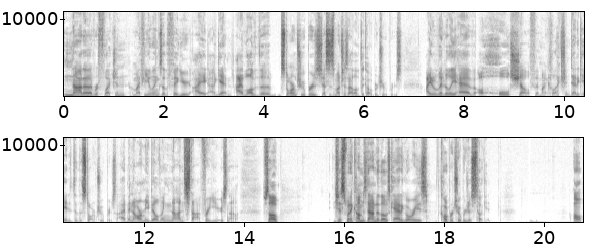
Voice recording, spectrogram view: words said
not a reflection of my feelings of the figure. I again, I love the stormtroopers just as much as I love the Cobra Troopers. I literally have a whole shelf in my collection dedicated to the stormtroopers. I've been army building nonstop for years now. So, just when it comes down to those categories, Cobra Trooper just took it. Oh,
